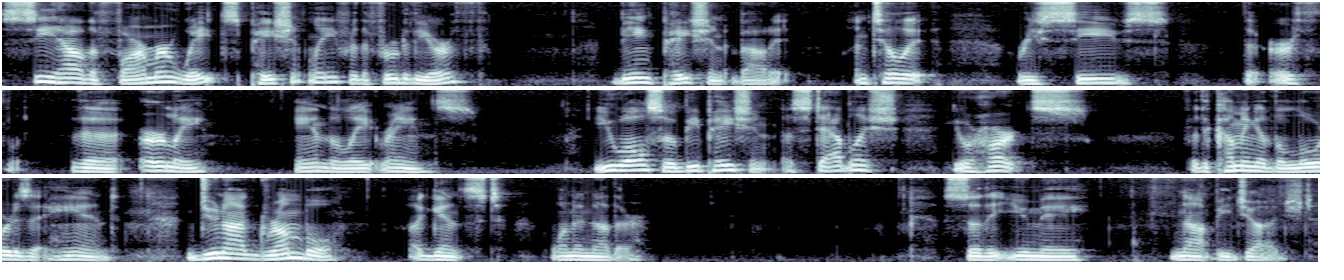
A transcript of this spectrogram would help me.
See how the farmer waits patiently for the fruit of the earth, being patient about it until it receives the earth the early and the late rains. You also be patient, establish your hearts, for the coming of the Lord is at hand. Do not grumble against one another, so that you may not be judged.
